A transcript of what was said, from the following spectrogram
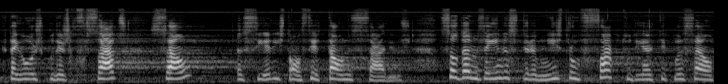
que tem hoje poderes reforçados, são a ser e estão a ser tão necessários. Saudamos ainda, Sra. Ministra, o facto de, em articulação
